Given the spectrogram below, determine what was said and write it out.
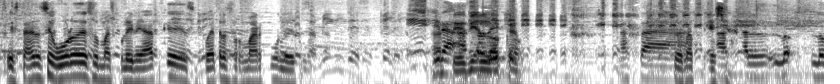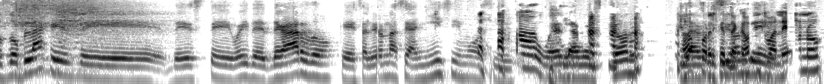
gana. Están seguros de su masculinidad que se puede transformar como le. Mira, Así es hasta bien hecho, Hasta, Es lo- los doblajes de, de este güey, de, de Gardo, que salieron hace añísimos. Y, Ah, güey. y la versión. y Ah, la por el que te versión acabas de de- banear, ¿no?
